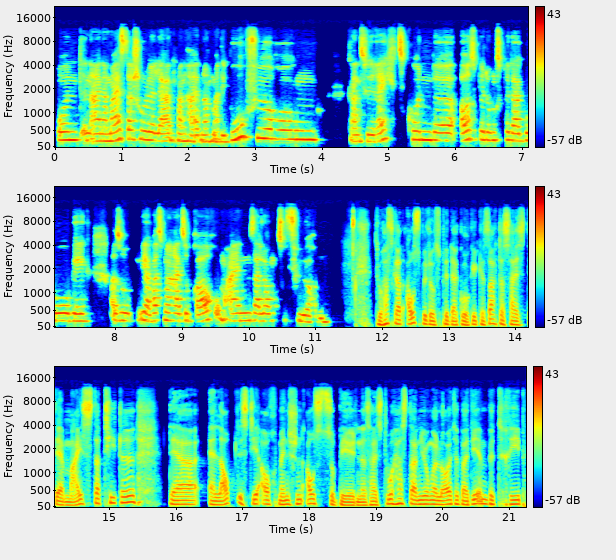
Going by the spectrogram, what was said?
Und in einer Meisterschule lernt man halt nochmal die Buchführung, ganz viel Rechtskunde, Ausbildungspädagogik, also ja, was man halt so braucht, um einen Salon zu führen. Du hast gerade Ausbildungspädagogik gesagt, das heißt, der Meistertitel, der erlaubt es dir auch Menschen auszubilden. Das heißt, du hast dann junge Leute bei dir im Betrieb,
